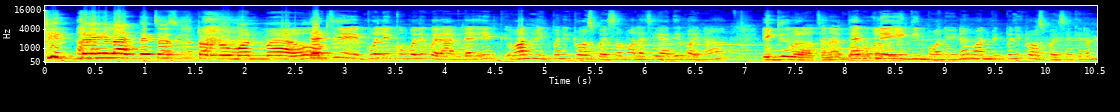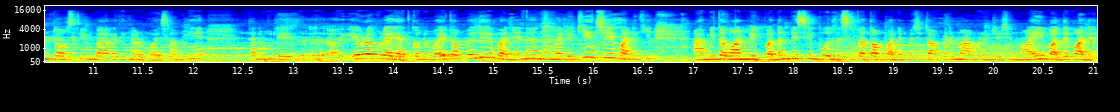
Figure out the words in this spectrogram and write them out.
सिधै लाग्दैछ सिस्टरको मनमा हो। त्यहाँदेखि चाहिँ बोलेको बोलेको भएर हामीलाई एक वान विक पनि क्रस भएछ मलाई चाहिँ यादै भएन। एक दिनबाट अचानक त्यहाँदेखि उसले एक दिन भन्यो होइन वान विक पनि क्रस भइसकेर पनि दस दिन बाह्र दिनहरू भइसक्यो कि। त्यहाँदेखि उसले एउटा कुरा याद गर्नुभयो तपाईँले भने होइन अन्त मैले के चाहिँ भने कि हामी त वान विकभन्दा पनि बेसी बोल्दैछ त भनेपछि तपाईँ र म अब रिलेसनमा है भन्दै भन्यो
